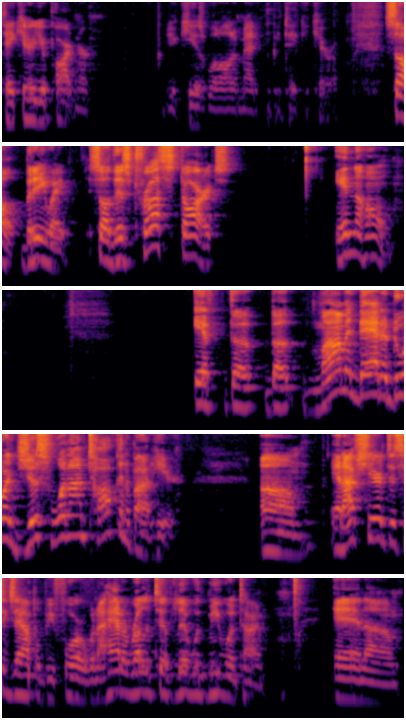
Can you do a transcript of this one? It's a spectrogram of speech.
Take care of your partner your kids will automatically be taken care of. So, but anyway, so this trust starts in the home. If the the mom and dad are doing just what I'm talking about here, um, and I've shared this example before when I had a relative live with me one time, and um,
